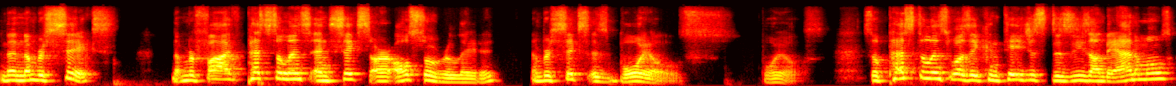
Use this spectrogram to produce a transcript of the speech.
And then, number six, Number five, pestilence and six are also related. Number six is boils. Boils. So pestilence was a contagious disease on the animals.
